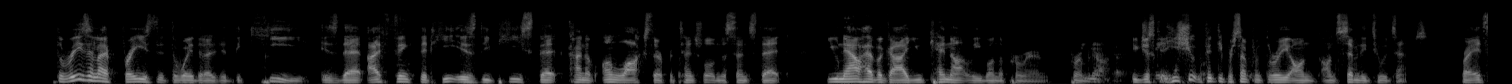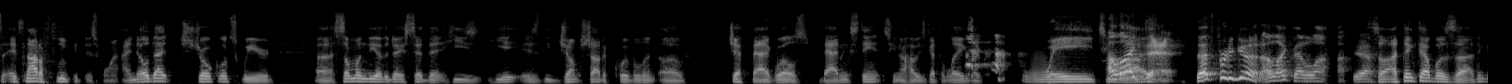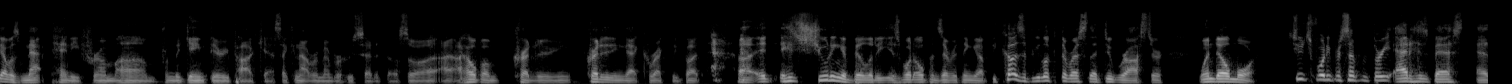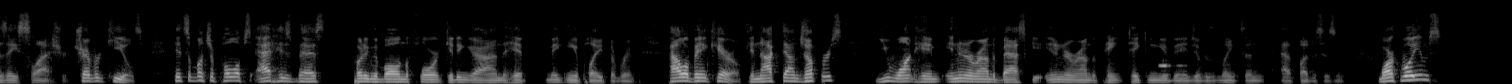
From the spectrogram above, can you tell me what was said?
the reason I phrased it the way that I did, the key is that I think that he is the piece that kind of unlocks their potential in the sense that you now have a guy you cannot leave on the perimeter. perimeter. No. You just get, he's shooting 50% from three on on 72 attempts. Right. It's it's not a fluke at this point. I know that stroke looks weird. Uh, someone the other day said that he's he is the jump shot equivalent of Jeff Bagwell's batting stance. You know how he's got the legs like way too. I like wide. that. That's pretty good. I like that a lot. Yeah. So I think that was uh, I think that was Matt Penny from um, from the Game Theory podcast. I cannot remember who said it though. So uh, I, I, hope I'm crediting crediting that correctly. But uh, it, his shooting ability is what opens everything up. Because if you look at the rest of that Duke roster, Wendell Moore, shoots 40% from three at his best as a slasher. Trevor Keels hits a bunch of pull ups at his best, putting the ball on the floor, getting a guy on the hip, making a play at the rim. Paolo Banchero can knock down jumpers. You want him in and around the basket, in and around the paint, taking advantage of his length and athleticism. Mark Williams,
